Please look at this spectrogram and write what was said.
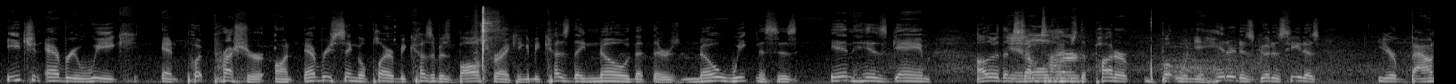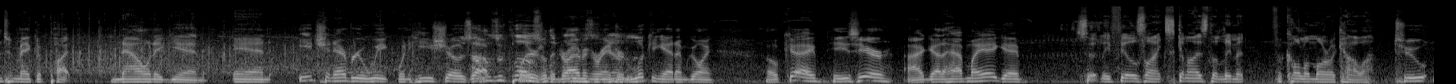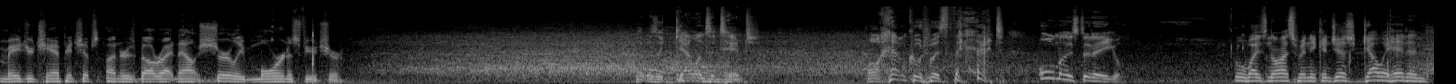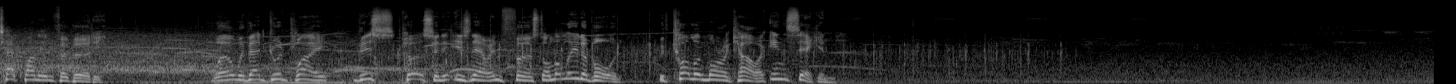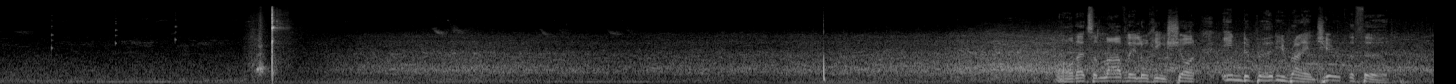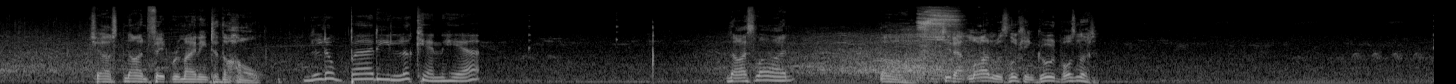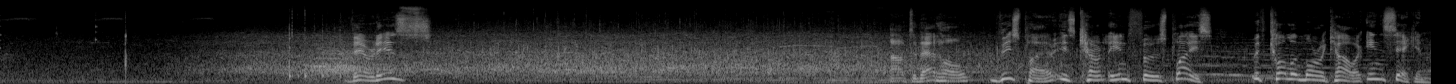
each and every week and put pressure on every single player because of his ball striking and because they know that there's no weaknesses in his game other than Get sometimes over. the putter. But when you hit it as good as he does, you're bound to make a putt now and again. And each and every week when he shows up, was players on the driving range are looking at him going, okay, he's here. I got to have my A game. Certainly feels like sky's the limit for Colin Morikawa. Two major championships under his belt right now. Surely more in his future. That was a gallant attempt. Oh, how good was that? Almost an eagle. Always nice when you can just go ahead and tap one in for birdie. Well, with that good play, this person is now in first on the leaderboard, with Colin Morikawa in second. Oh, that's a lovely looking shot into birdie range here at the third. Just nine feet remaining to the hole. Little birdie looking here. Nice line. Oh, see, that line was looking good, wasn't it? There it is. After that hole, this player is currently in first place, with Colin Morikawa in second.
